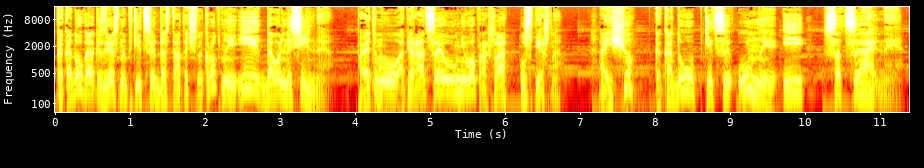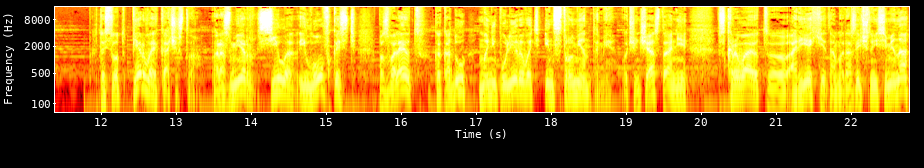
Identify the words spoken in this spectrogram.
Какаду, как известно, птицы достаточно крупные и довольно сильные, поэтому операция у него прошла успешно. А еще какаду птицы умные и социальные – то есть вот первое качество, размер, сила и ловкость позволяют какаду манипулировать инструментами. Очень часто они вскрывают э, орехи там, и различные семена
